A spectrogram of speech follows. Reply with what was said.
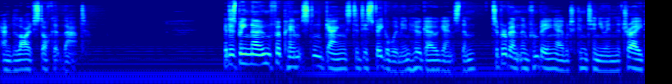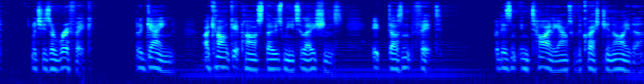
and livestock at that. It has been known for pimps and gangs to disfigure women who go against them to prevent them from being able to continue in the trade, which is horrific. But again, I can't get past those mutilations. It doesn't fit, but isn't entirely out of the question either.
